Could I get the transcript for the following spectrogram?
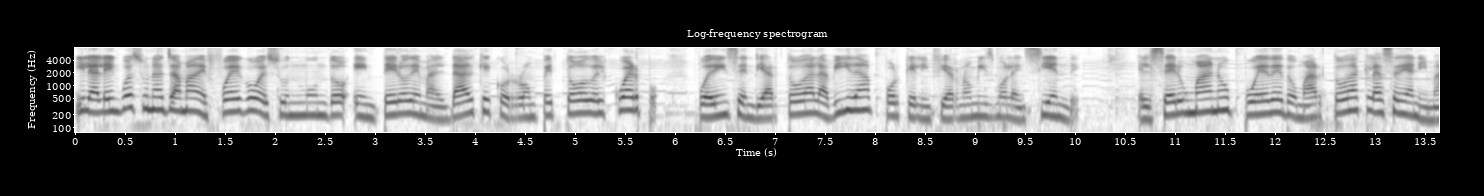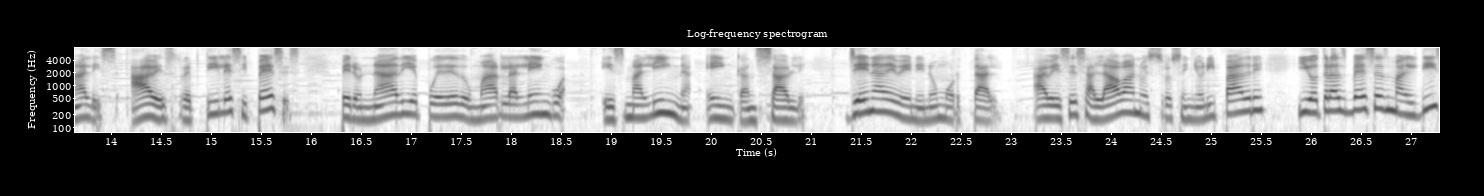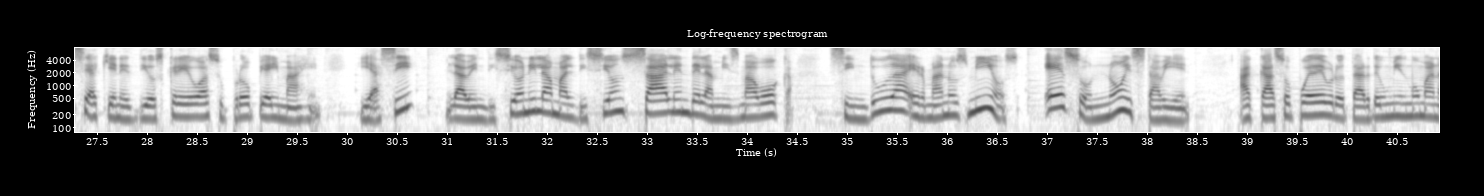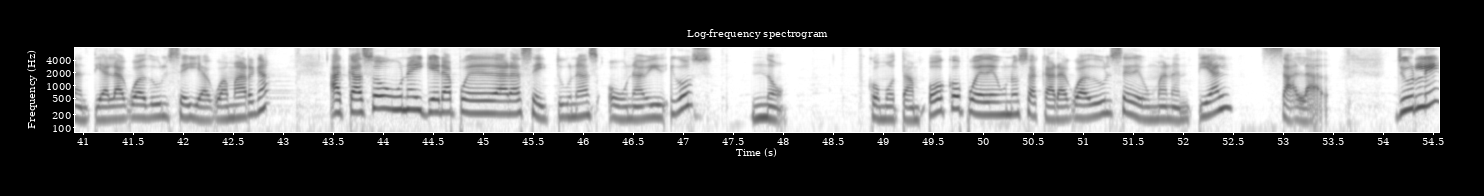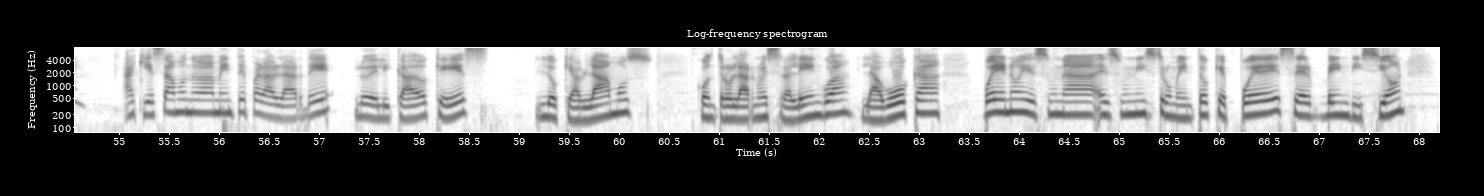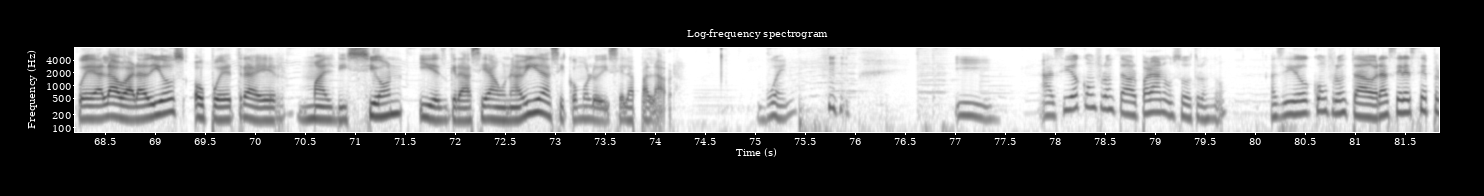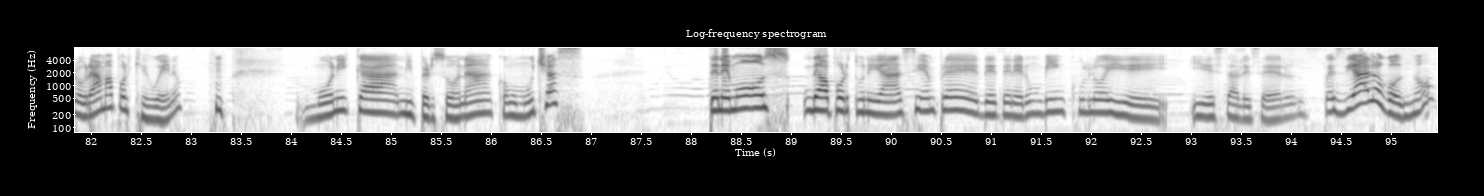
Y la lengua es una llama de fuego, es un mundo entero de maldad que corrompe todo el cuerpo, puede incendiar toda la vida porque el infierno mismo la enciende. El ser humano puede domar toda clase de animales, aves, reptiles y peces, pero nadie puede domar la lengua. Es maligna e incansable, llena de veneno mortal. A veces alaba a nuestro Señor y Padre y otras veces maldice a quienes Dios creó a su propia imagen. Y así, la bendición y la maldición salen de la misma boca. Sin duda, hermanos míos, eso no está bien. ¿Acaso puede brotar de un mismo manantial agua dulce y agua amarga? ¿Acaso una higuera puede dar aceitunas o una vigos? No. Como tampoco puede uno sacar agua dulce de un manantial salado. Yurli, aquí estamos nuevamente para hablar de lo delicado que es lo que hablamos, controlar nuestra lengua, la boca, bueno, es, una, es un instrumento que puede ser bendición, puede alabar a Dios o puede traer maldición y desgracia a una vida, así como lo dice la palabra. Bueno, y ha sido confrontador para nosotros, ¿no? Ha sido confrontador hacer este programa porque, bueno, Mónica, mi persona, como muchas, tenemos la oportunidad siempre de tener un vínculo y de y establecer pues diálogos, ¿no?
